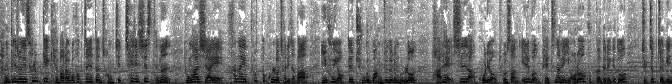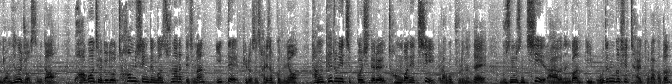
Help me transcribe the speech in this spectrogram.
당태종이 새롭게 개발하고 확장했던 정치 체제 시스템은 동아시아의 하나의 프로토콜로 자리 잡아 이후 역대 중국 왕조들은 물론 발해, 신라, 고려, 조선, 일본, 베트남의 여러 국가들에게도 직접적인 영향을 주었습니다. 과거 제도도 처음 시행된 건 수나라 때지만 이때 비로소 자리 잡거든요. 당태종의 집권 시대를 정관의 치라고 부르는데 무슨 무슨 치라는 건 이 모든 것이 잘 돌아가던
